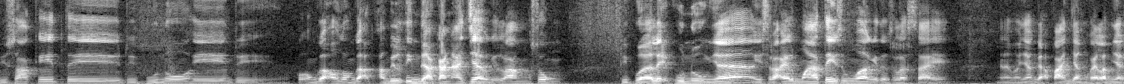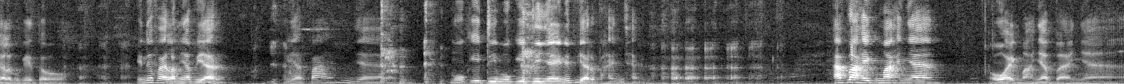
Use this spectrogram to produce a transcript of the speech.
disakiti dibunuhin di kok nggak Allah nggak ambil tindakan aja gitu, langsung dibalik gunungnya Israel mati semua gitu. Selesai. Namanya nggak panjang filmnya kalau begitu. Ini filmnya biar biar panjang. Mukidi mukidinya ini biar panjang. Apa hikmahnya? Oh hikmahnya banyak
